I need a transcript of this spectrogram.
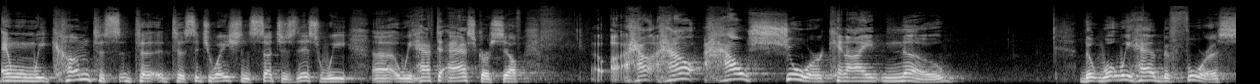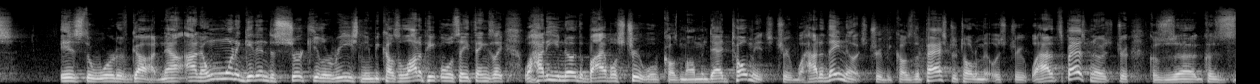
And when we come to, to, to situations such as this, we, uh, we have to ask ourselves uh, how, how, how sure can I know that what we have before us is the Word of God. Now, I don't want to get into circular reasoning because a lot of people will say things like, well, how do you know the Bible's true? Well, because mom and dad told me it's true. Well, how do they know it's true? Because the pastor told them it was true. Well, how does the pastor know it's true? Because uh, cause,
